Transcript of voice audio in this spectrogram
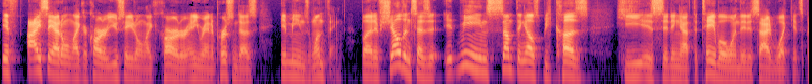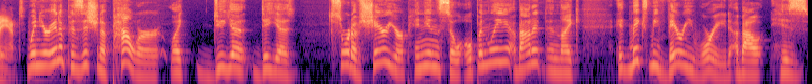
If I say I don't like a card, or you say you don't like a card, or any random person does, it means one thing. But if Sheldon says it, it means something else because he is sitting at the table when they decide what gets banned. When you're in a position of power, like do you do you sort of share your opinions so openly about it and like it makes me very worried about his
